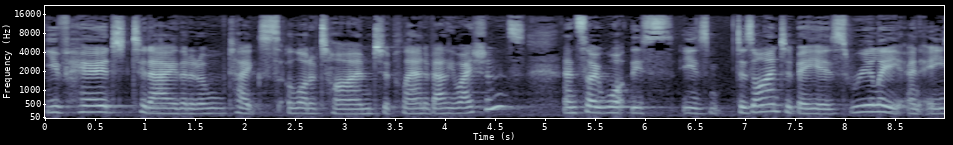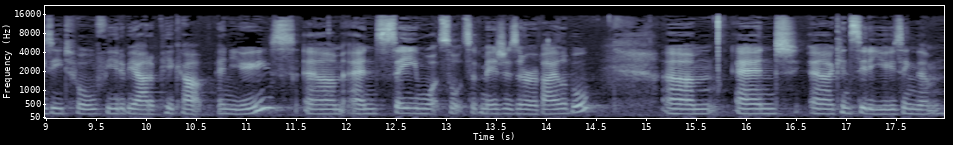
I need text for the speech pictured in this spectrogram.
you've heard today that it all takes a lot of time to plan evaluations. And so, what this is designed to be is really an easy tool for you to be able to pick up and use um, and see what sorts of measures are available um, and uh, consider using them.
